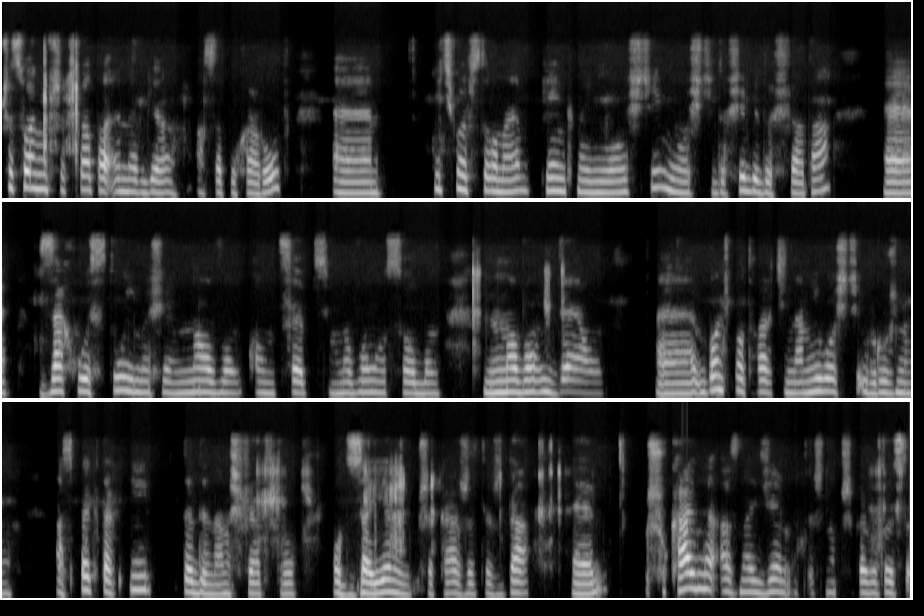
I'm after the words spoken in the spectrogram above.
Przesłanie wszechświata, energia asa pucharów. E, idźmy w stronę pięknej miłości, miłości do siebie, do świata. E, zachłystujmy się nową koncepcją, nową osobą, nową ideą. E, bądźmy otwarci na miłość w różnych aspektach i wtedy nam świat to odwzajemni, przekaże, też da. E, szukajmy, a znajdziemy też, na przykład, to jest,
